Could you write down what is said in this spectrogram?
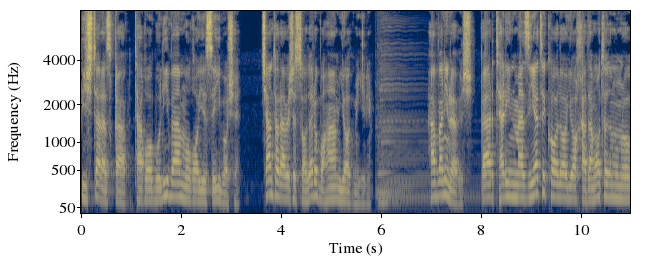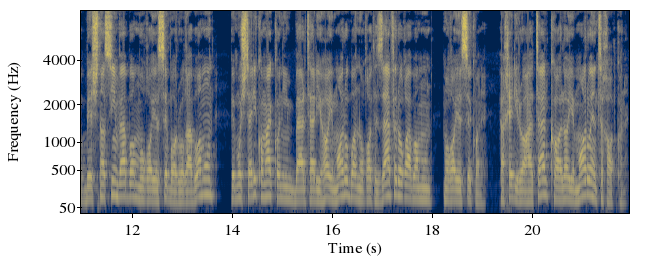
بیشتر از قبل تقابلی و مقایسه‌ای باشه. چند تا روش ساده رو با هم یاد می‌گیریم. اولین روش برترین مزیت کالا یا خدماتمون رو بشناسیم و با مقایسه با رقبامون به مشتری کمک کنیم برتری های ما رو با نقاط ضعف رقبامون مقایسه کنه و خیلی راحتتر کالای ما رو انتخاب کنه.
